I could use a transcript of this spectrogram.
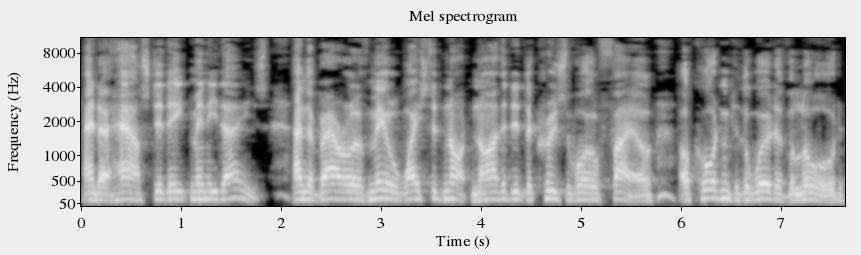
and her house did eat many days. And the barrel of meal wasted not, neither did the cruse of oil fail, according to the word of the Lord,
